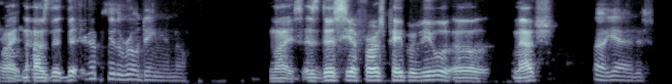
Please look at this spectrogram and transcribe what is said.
Right now, is the, the, you're gonna see the real Damien now. Nice. Is this your first pay per view uh match? Uh, yeah, it is.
